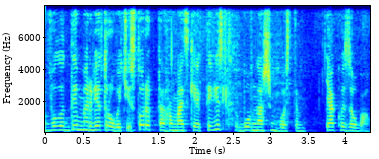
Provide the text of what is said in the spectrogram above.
Е, Володимир В'ятрович, історик та громадський активіст, був нашим гостем. Дякую за увагу.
